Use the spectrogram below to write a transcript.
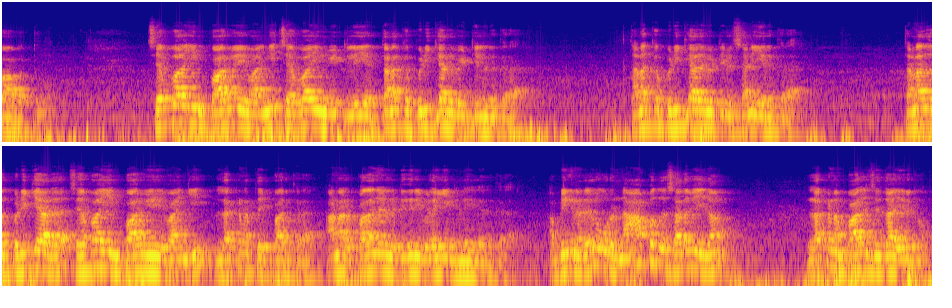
பாபத்துவம். செவ்வாயின் பார்வையை வாங்கி செவ்வாயின் வீட்டிலேயே தனக்கு பிடிக்காத வீட்டில் இருக்கிறார். தனக்கு பிடிக்காத வீட்டில் சனி இருக்கிறார். தனது பிடிக்காத செவ்வாயின் பார்வையை வாங்கி லக்கணத்தை பார்க்கிறார். ஆனால் பதினேழு டிகிரி விலகிய நிலையில் இருக்கிறார். அப்படிங்கிற நிலையில் ஒரு நாற்பது சதவீதம் லக்கணம் பாதிச்சு தான் இருக்கும்.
